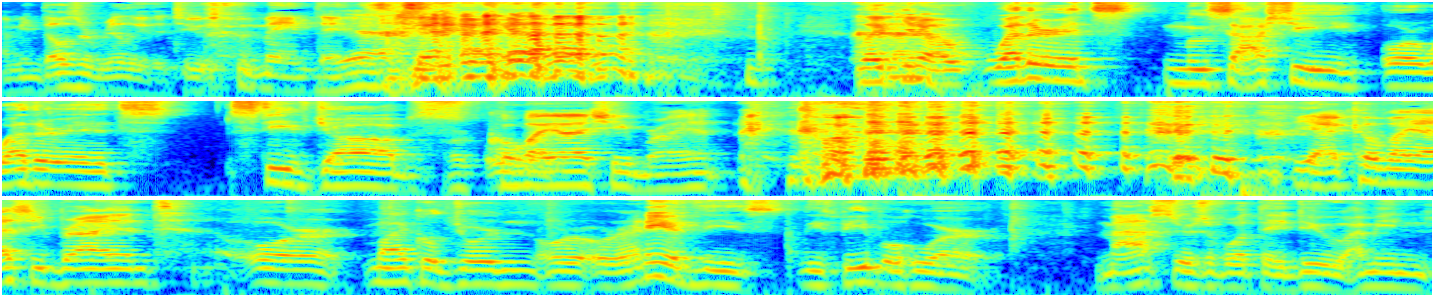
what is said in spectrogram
I mean, those are really the two main things. Yeah. like you know whether it's Musashi or whether it's Steve Jobs or Kobayashi Bryant. yeah, Kobayashi Bryant or Michael Jordan or, or any of these these people who are masters of what they do. I mean,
